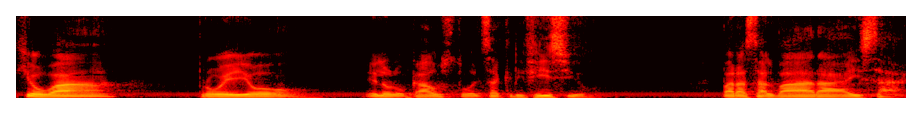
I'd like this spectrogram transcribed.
Jehová proveyó el holocausto, el sacrificio para salvar a Isaac.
